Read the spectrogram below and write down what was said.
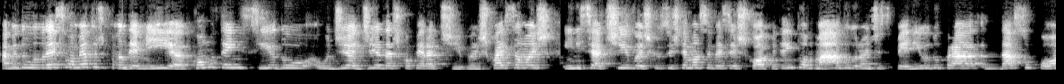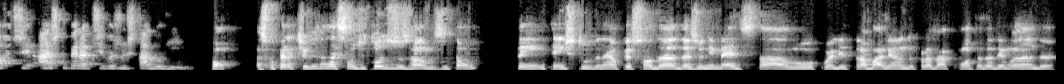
Abdu, nesse momento de pandemia, como tem sido o dia a dia das cooperativas? Quais são as iniciativas que o sistema CBC Scope tem tomado durante esse período para dar suporte às cooperativas no estado do Rio? Bom, as cooperativas elas são de todos os ramos, então tem, tem de tudo, né? O pessoal da, das Unimed está louco ali trabalhando para dar conta da demanda,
